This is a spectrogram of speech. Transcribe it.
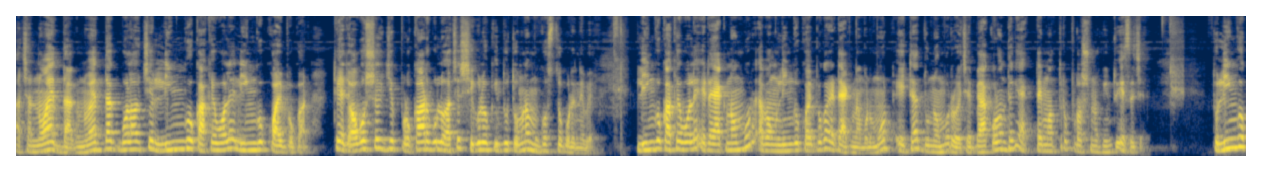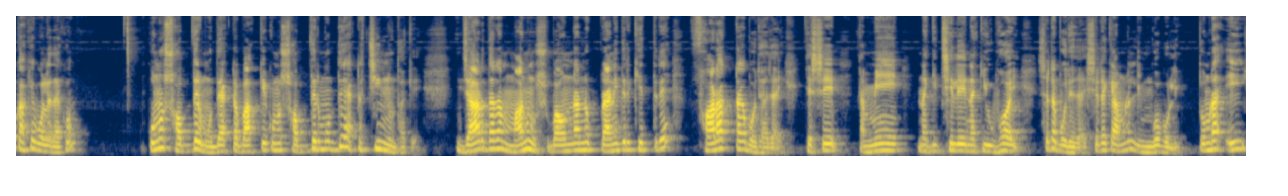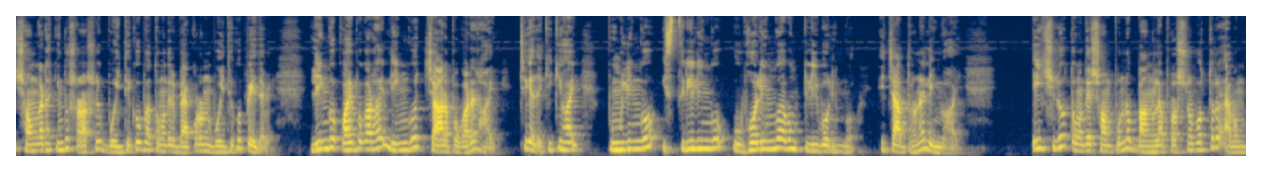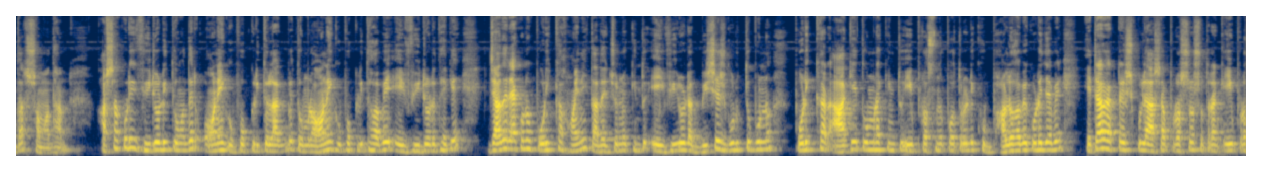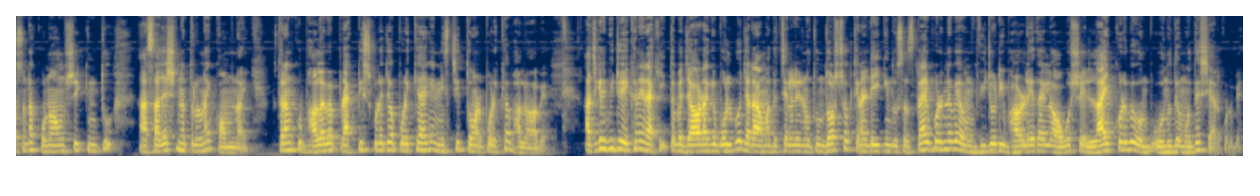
আচ্ছা নয়ের দাগ। নয়ের দাগ বলা হচ্ছে লিঙ্গ কাকে বলে? লিঙ্গ কয় প্রকার ঠিক আছে, অবশ্যই যে প্রকারগুলো আছে সেগুলো কিন্তু তোমরা মুখস্থ করে নেবে। লিঙ্গ কাকে বলে? এটা এক নম্বর এবং লিঙ্গ কয় প্রকার এটা এক নম্বর। মোট এটা দু নম্বর রয়েছে। ব্যাকরণ থেকে একটাই মাত্র প্রশ্ন কিন্তু এসেছে। তো লিঙ্গ কাকে বলে দেখো? কোনো শব্দের মধ্যে, একটা বাক্যের কোনো শব্দের মধ্যে একটা চিহ্ন থাকে, যার দ্বারা মানুষ বা অন্যান্য প্রাণীদের ক্ষেত্রে ফারাকটা বোঝা যায় যে সে মেয়ে নাকি ছেলে নাকি উভয়, সেটা বোঝা যায়। সেটাকে আমরা লিঙ্গ বলি। তোমরা এই সংজ্ঞাটা কিন্তু সরাসরি বই থেকেও বা তোমাদের ব্যাকরণ বই থেকেও পেয়ে যাবে। লিঙ্গ কয় প্রকার হয়? লিঙ্গ চার প্রকারের হয়। ঠিক আছে? কী কী হয়? পুংলিঙ্গ, স্ত্রীলিঙ্গ, উভলিঙ্গ এবং ক্লিবলিঙ্গ এই চার ধরনের লিঙ্গ হয়। এই ছিল তোমাদের সম্পূর্ণ বাংলা প্রশ্নপত্র এবং তার সমাধান। আশা করি ভিডিওটি তোমাদের অনেক উপকৃত লাগবে, তোমরা অনেক উপকৃত হবে এই ভিডিওটি থেকে। যাদের এখনও পরীক্ষা হয়নি, তাদের জন্য কিন্তু এই ভিডিওটা বিশেষ গুরুত্বপূর্ণ। পরীক্ষার আগে তোমরা কিন্তু এই প্রশ্নপত্রটি খুব ভালোভাবে করে যাবে। এটাও একটা স্কুলে আসা প্রশ্ন, সুতরাং এই প্রশ্নটা কোনো অংশেই কিন্তু সাজেশনের তুলনায় কম নয়। সুতরাং খুব ভালোভাবে প্র্যাকটিস করে যাও পরীক্ষা আগে, নিশ্চিত তোমার পরীক্ষা ভালো হবে। আজকের ভিডিও এখানে রাখি, তবে যাওয়ার আগে বলব, যারা আমাদের চ্যানেলের নতুন দর্শক, চ্যানেলটিকে কিন্তু সাবস্ক্রাইব করে নেবে এবং ভিডিওটি ভালো লেগে থাকলে অবশ্যই লাইক করবে এবং বন্ধুদের মধ্যে শেয়ার করবে।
